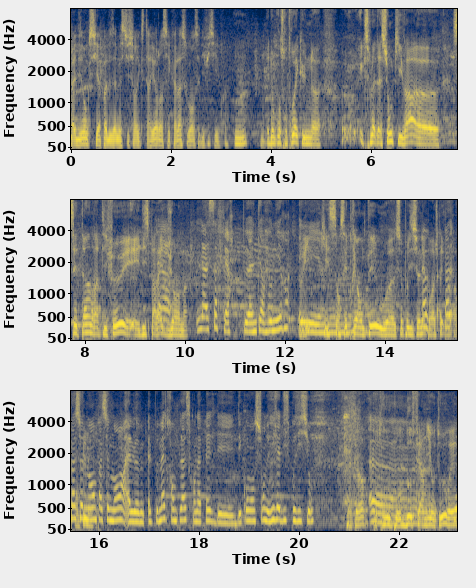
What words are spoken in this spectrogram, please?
Bah, Disons que s'il n'y a pas des investisseurs extérieurs, dans ces cas-là, souvent c'est difficile. Quoi. Mmh. Et donc on se retrouve avec une euh, exploitation qui va euh, s'éteindre à petit feu et, disparaître du jour au lendemain. La SAFER peut intervenir. Oui, qui est censée préempter ou se positionner pour acheter. Pas, pas seulement, pas seulement. Elle, elle, peut mettre en place ce qu'on appelle des, des conventions de mise à disposition D'accord. Pour, pour d'autres fermiers autour. Et...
